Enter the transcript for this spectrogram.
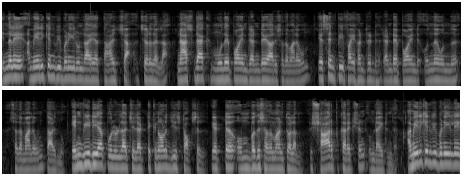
ഇന്നലെ അമേരിക്കൻ വിപണിയിലുണ്ടായ താഴ്ച ചെറുതല്ല. നാസ്ഡാക് മൂന്ന് പോയിന്റ് രണ്ട് ആറ് ശതമാനവും S N P five hundred രണ്ട് പോയിന്റ് ഒന്ന് ഒന്ന് ശതമാനവും താഴ്ന്നു. എൻവിഡിയ പോലുള്ള ചില ടെക്നോളജി സ്റ്റോക്സിൽ എട്ട് ഒമ്പത് ശതമാനത്തോളം ഷാർപ്പ് കറക്ഷൻ ഉണ്ടായിട്ടുണ്ട്. അമേരിക്കൻ വിപണിയിലെ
